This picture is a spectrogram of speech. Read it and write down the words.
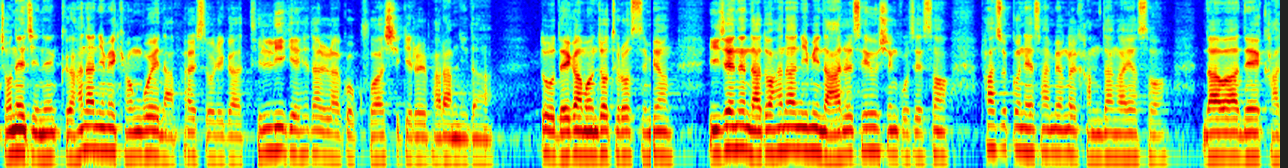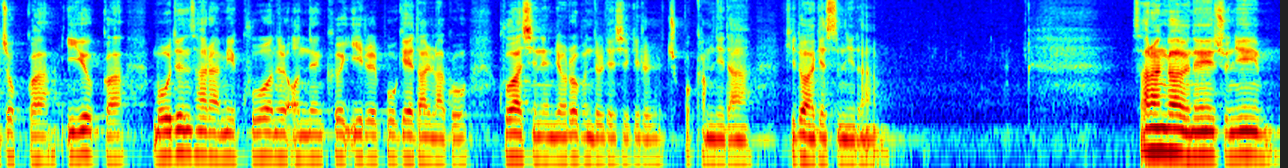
전해지는 그 하나님의 경고의 나팔 소리가 들리게 해달라고 구하시기를 바랍니다. 또 내가 먼저 들었으면 이제는 나도 하나님이 나를 세우신 곳에서 파수꾼의 사명을 감당하여서 나와 내 가족과 이웃과 모든 사람이 구원을 얻는 그 일을 보게 해달라고 구하시는 여러분들 되시기를 축복합니다. 기도하겠습니다. 사랑과 은혜의 주님,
